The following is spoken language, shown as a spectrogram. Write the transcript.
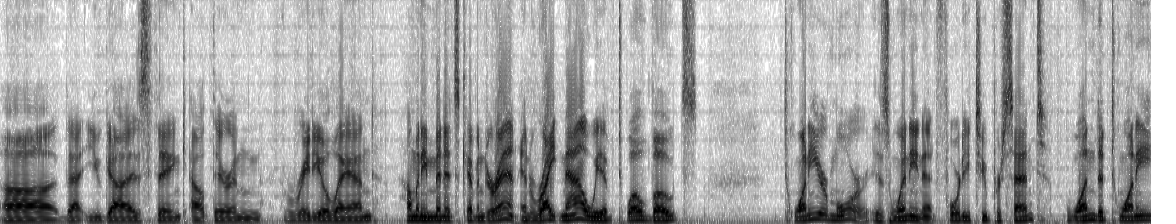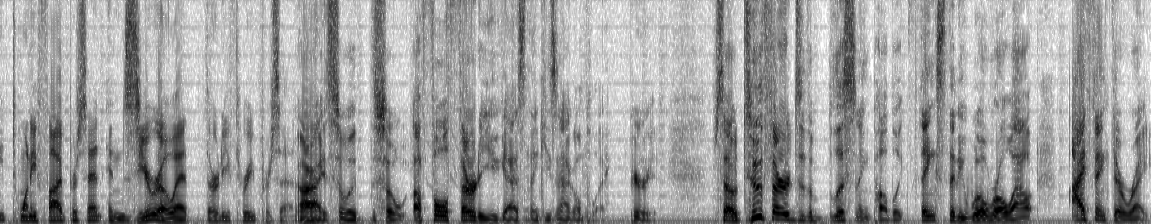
uh, that you guys think out there in Radio Land. How many minutes Kevin Durant? And right now we have 12 votes. 20 or more is winning at 42%, 1 to 20, 25%, and 0 at 33%. All right, so a, so a full thirty, you guys think he's not going to play. Period. So two thirds of the listening public thinks that he will roll out. I think they're right.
